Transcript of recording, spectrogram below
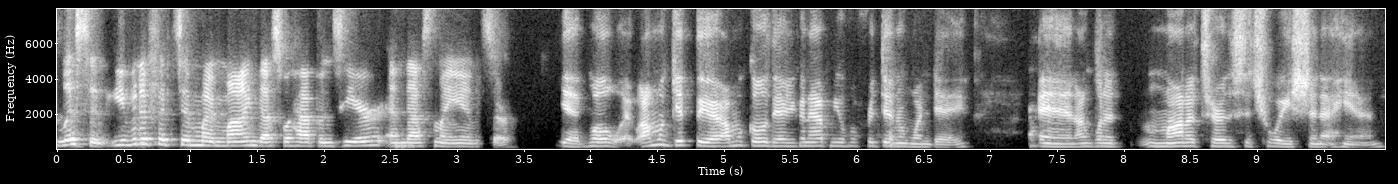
listen, even if it's in my mind, that's what happens here, and that's my answer. yeah. Well, I'm gonna get there. I'm gonna go there. You're gonna have me over for dinner one day, and I'm gonna monitor the situation at hand,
